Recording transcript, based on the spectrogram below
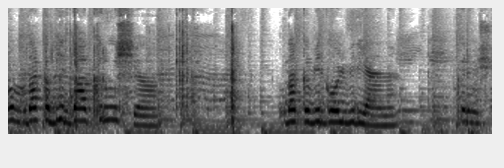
Baba bu dakika bir daha kırmış ya. Dakika bir gol bir yani. Kırmış.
